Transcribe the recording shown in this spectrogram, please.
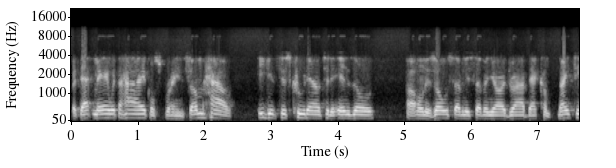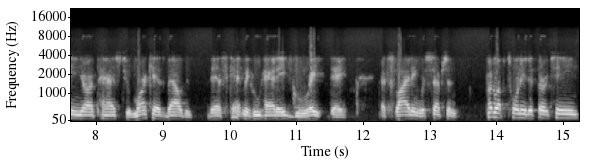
But that man with the high ankle sprain, somehow he gets his crew down to the end zone uh, on his own 77-yard drive. That 19-yard pass to Marquez Valdes Scantling, who had a great day. That sliding reception put them up 20 to 13.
